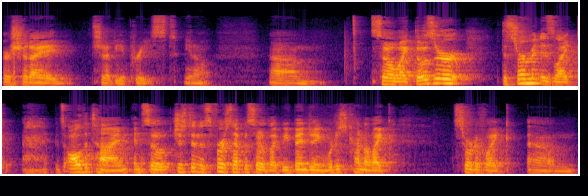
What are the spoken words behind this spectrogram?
or should I should I be a priest? You know, um, so like those are discernment is like it's all the time. And so just in this first episode like we've been doing we're just kind of like sort of like um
